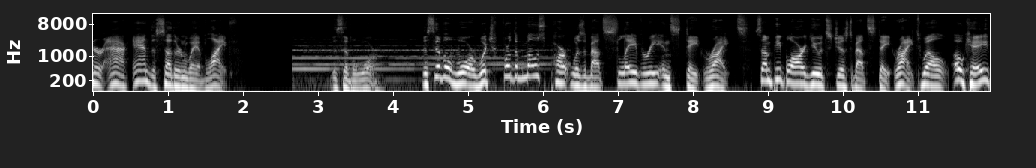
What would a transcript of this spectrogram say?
interact and the Southern way of life. The Civil War. The Civil War, which for the most part was about slavery and state rights. Some people argue it's just about state rights. Well, okay,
